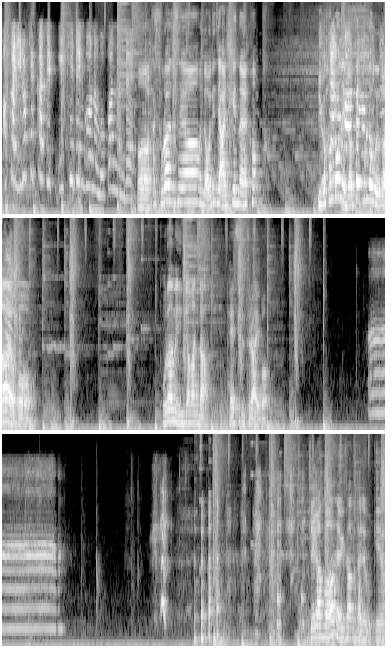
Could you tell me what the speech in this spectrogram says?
아까 이렇게까지 이렇게 된 거는 못 봤는데. 어 다시 돌아와 주세요. 근데 어딘지 아시겠나요? 이거 한 번에 몇백 블럭을 가 이거 돌아오면 인정한다 베스트 드라이버 어. 제가 한번 여기서 한번 달려볼게요. 자,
